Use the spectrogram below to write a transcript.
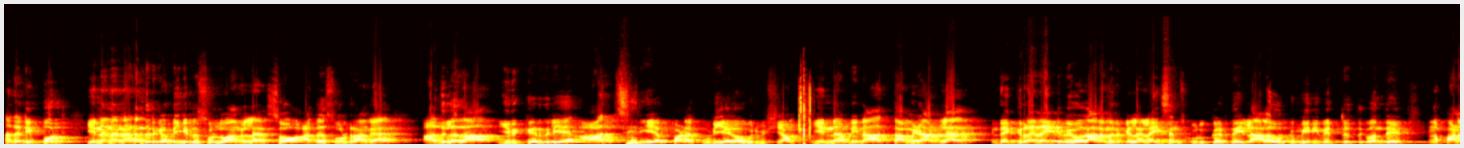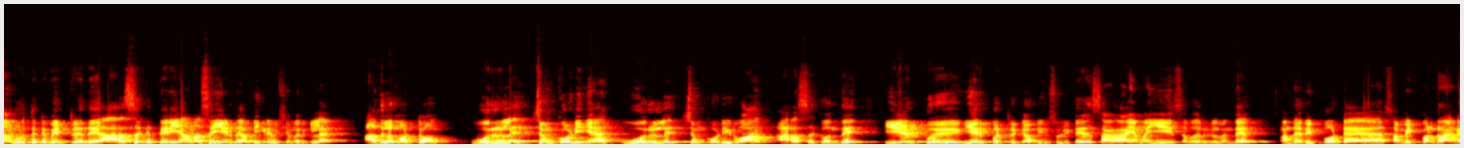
அந்த ரிப்போர்ட் என்னென்ன நடந்திருக்கு அப்படிங்கிறத சொல்லுவாங்கல்ல. சோ அதை சொல்றாங்க. அதுலதான் இருக்கிறதுலயே ஆச்சரியப்படக்கூடிய ஒரு விஷயம். என்ன அப்படின்னா தமிழ்நாட்டில் இந்த கிரனைட் விவகாரம் இருக்குல்ல லைசன்ஸ் கொடுக்கறது இல்லை அளவுக்கு மீறி வெட்டுறதுக்கு வந்து பணம் கொடுத்துட்டு வெட்டுறது அரசுக்கு தெரியாம செய்யறது அப்படிங்கிற விஷயம் இருக்குல்ல. அதுல மட்டும் ஒரு லட்சம் கோடிங்க ஒரு லட்சம் கோடி ரூபாய் அரசுக்கு வந்து இழப்பு ஏற்பட்டிருக்கு அப்படின்னு சொல்லிட்டு சகாயம் ஐஏஎஸ் அவர்கள் வந்து அந்த ரிப்போர்ட்டை சப்மிட் பண்றாங்க.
